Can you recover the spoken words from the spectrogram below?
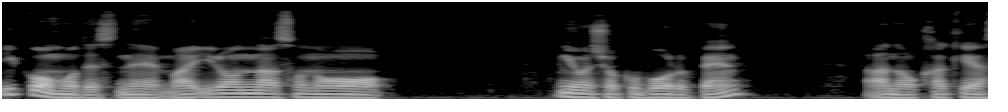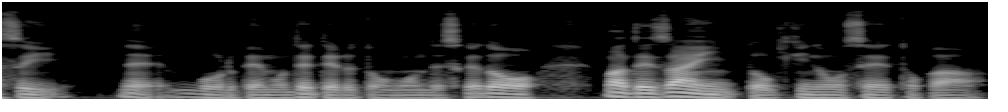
以降もですね、まあ、いろんなその4色ボールペンあの書きやすい、ね、ボールペンも出てると思うんですけど、まあ、デザインと機能性とか、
